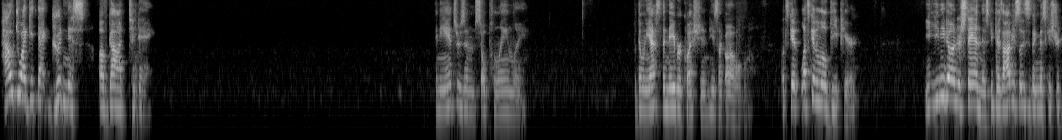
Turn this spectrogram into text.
How do I get that goodness of God today? And he answers him so plainly. But then when he asked the neighbor question, he's like, "Oh, let's get let's get a little deep here. You, you need to understand this because obviously this is a big misconstrued.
